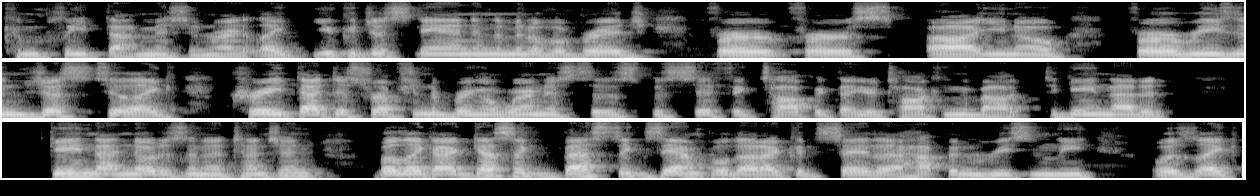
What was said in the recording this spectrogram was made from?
complete that mission right? Like you could just stand in the middle of a bridge for for uh, you know for a reason just to like create that disruption to bring awareness to the specific topic that you're talking about to gain that gain that notice and attention. But like i guess like best example that i could say that happened recently was like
